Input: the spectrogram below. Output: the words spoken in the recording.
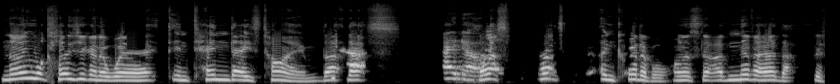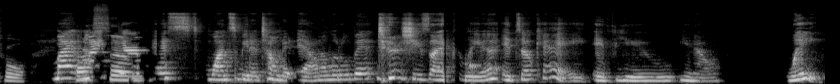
knowing what clothes you're going to wear in 10 days time. That yeah, that's I know. That's that's incredible. Honestly, I've never heard that before. My, my um, therapist wants me to tone it down a little bit. She's like, Leah, it's okay if you, you know, wait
